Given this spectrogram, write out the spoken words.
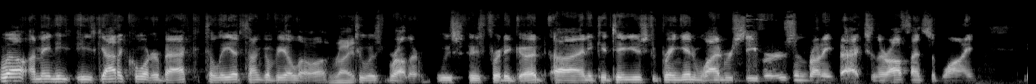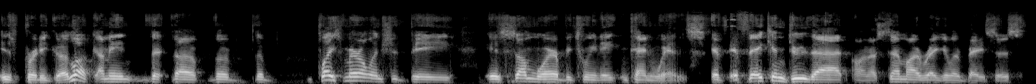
Well, I mean, he, he's got a quarterback, Taulia Tagovailoa, Right. to his brother, who's, who's pretty good. Uh, and he continues to bring in wide receivers and running backs, and their offensive line is pretty good. Look, I mean, the, the, the, the place Maryland should be is somewhere between eight and 10 wins. If, if they can do that on a semi regular basis,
